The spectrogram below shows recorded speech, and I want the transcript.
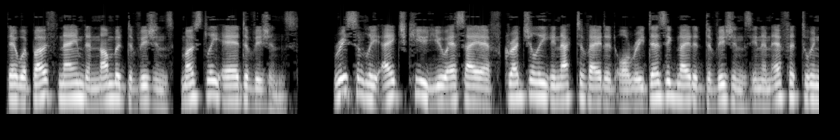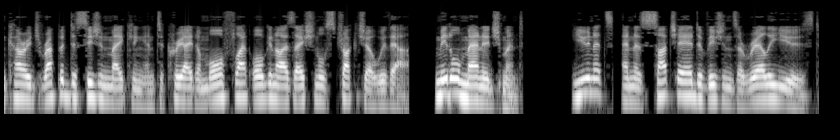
There were both named and numbered divisions, mostly air divisions. Recently HQ USAF gradually inactivated or redesignated divisions in an effort to encourage rapid decision-making and to create a more flat organizational structure without middle management units, and as such air divisions are rarely used.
